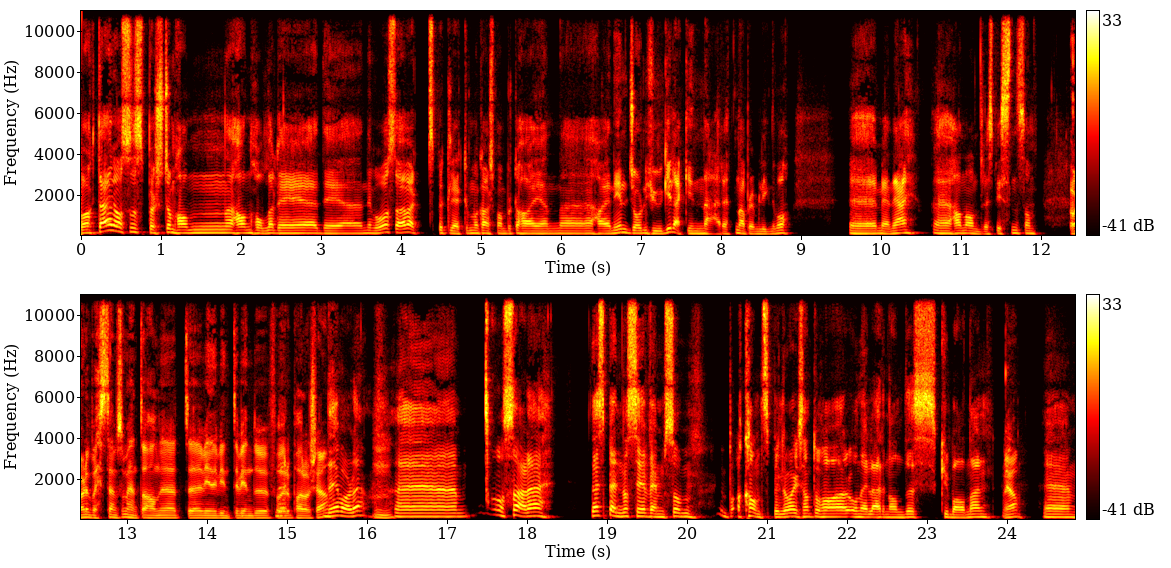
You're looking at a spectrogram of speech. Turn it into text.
bak der. Og så spørs det om han, han holder det, det, nivået. Så det har vært spekulert om kanskje man burde ha en, ha en inn. Jordan Hugill er ikke i nærheten av Premier League-nivå. Eh, mener jeg. Eh, han andre spissen som Var det Westham som henta han i et eh, vintervindu for et par år siden? Det var det. Mm. Eh, og så er det det er spennende å se hvem som kantspiller òg. Du har Onel Hernandez, cubaneren. Ja. Eh,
